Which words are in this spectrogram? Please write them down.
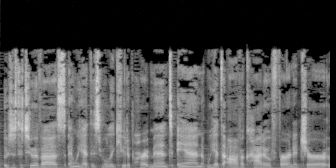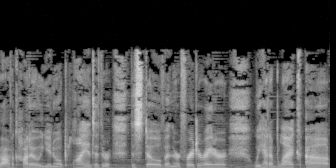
it was just the two of us, and we had this really cute apartment, and we had the avocado furniture, the avocado, you know, appliances, the, the stove and the refrigerator. We had a black uh,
